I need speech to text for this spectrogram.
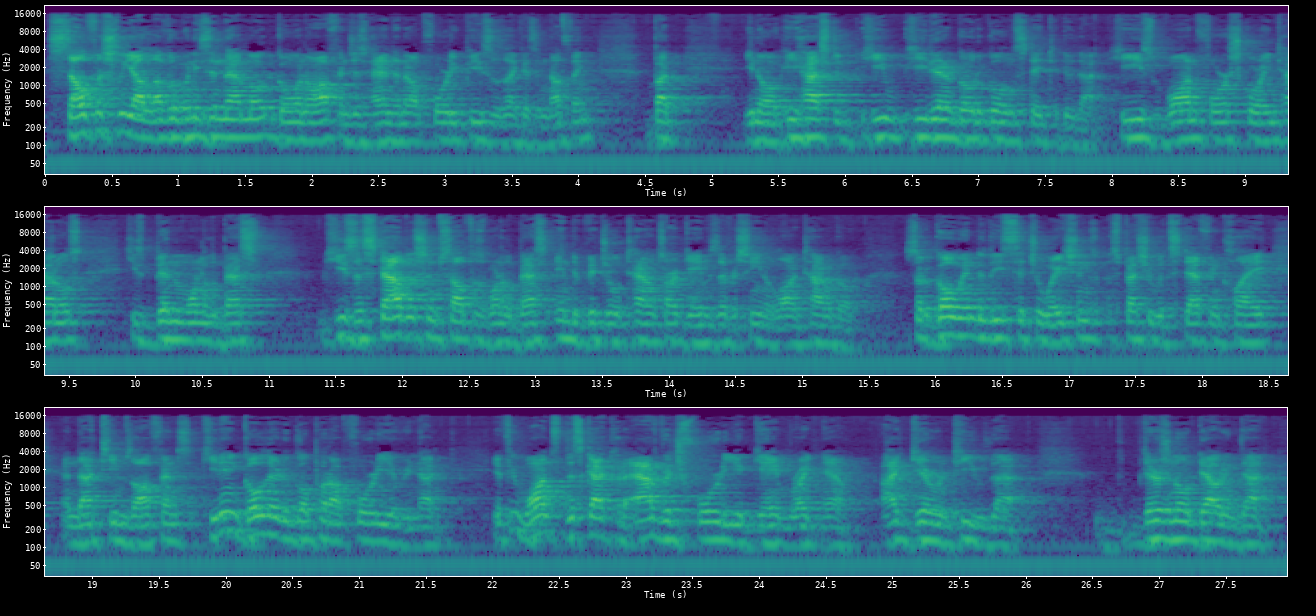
Selfishly, I love it when he's in that mode, going off and just handing out 40 pieces like it's nothing. But you know, he has to. He he didn't go to Golden State to do that. He's won four scoring titles. He's been one of the best. He's established himself as one of the best individual talents our game has ever seen a long time ago. So to go into these situations, especially with Steph and Clay and that team's offense, he didn't go there to go put up 40 every night. If he wants, this guy could average 40 a game right now. I guarantee you that. There's no doubting that.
